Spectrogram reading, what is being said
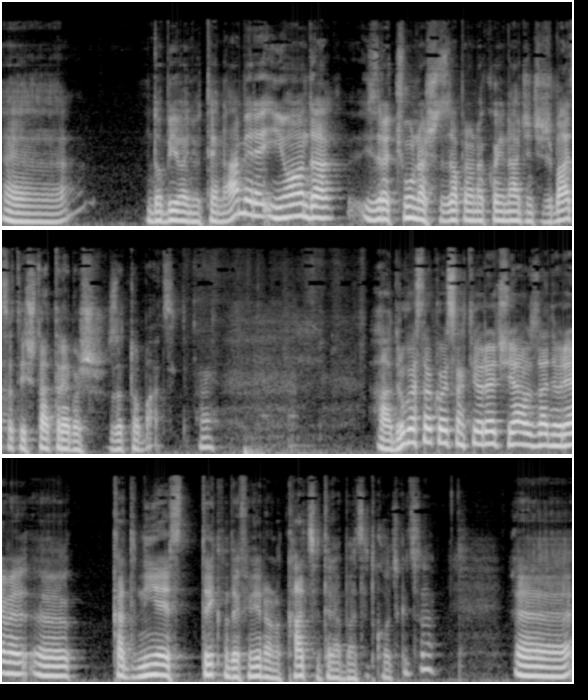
e, dobivanju te namjere i onda izračunaš zapravo na koji način ćeš bacati i šta trebaš za to baciti. Ne? A druga stvar koju sam htio reći, ja u zadnje vrijeme, e, kad nije striktno definirano kad se treba bacati kockica, E,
